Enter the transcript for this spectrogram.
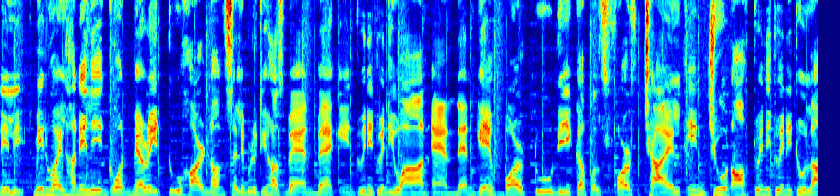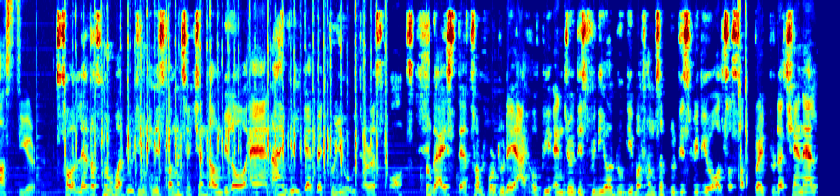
Lee. Meanwhile, Lee got married to her non-celebrity husband back in 2021 and then gave birth to the couple's first child in June of 2022 last year. So let us know what you think in this comment section down below and I will get back to you with a response. So guys, that's all for today. I hope you enjoyed this video. Do give a thumbs up to this video. Also subscribe to the channel.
